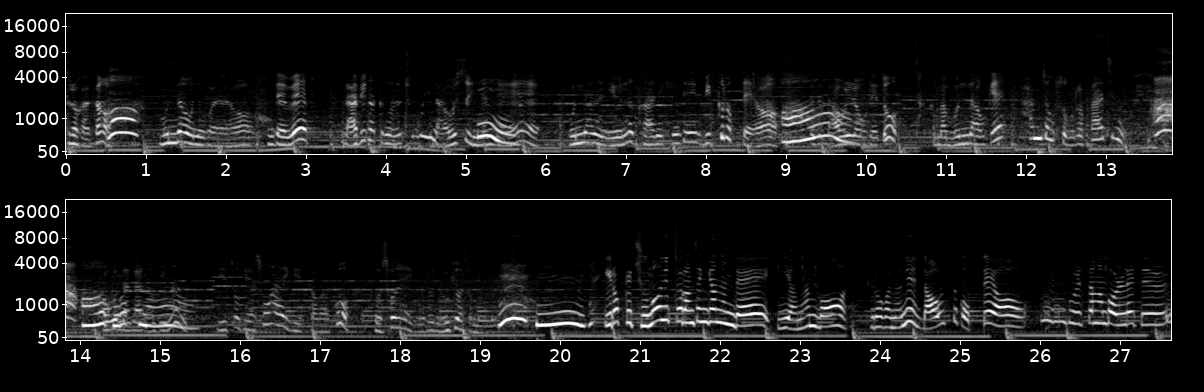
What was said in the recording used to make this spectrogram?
들어가서 못 나오는 거예요. 근데 왜 나비 같은 거는 충분히 나올 수 있는데 못 나오는 이유는 그 안이 굉장히 미끄럽대요. 그래서 아. 나오려고 해도 잠깐만 못 나오게 함정 속으로 빠지는 거예요. 아, 더군다나 그렇구나. 여기는 이 속에 소화액이 있어갖고 그 소화액으로 녹여서 먹는 거예요. 음, 이렇게 주머니처럼 생겼는데 이 안에 한번 들어가면은 나올 수가 없대요. 음, 불쌍한 벌레들.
